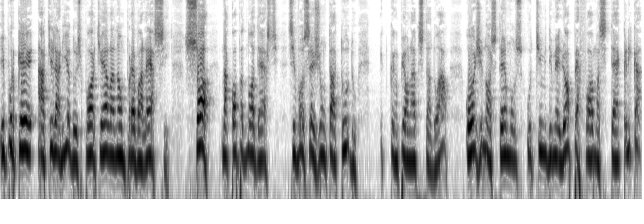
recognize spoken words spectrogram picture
E porque a artilharia do esporte ela não prevalece só na Copa do Nordeste. Se você juntar tudo, campeonato estadual, hoje nós temos o time de melhor performance técnica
